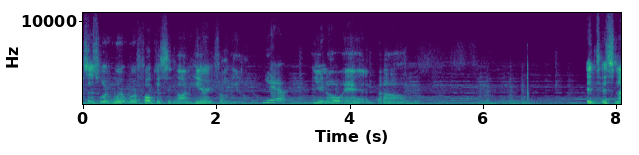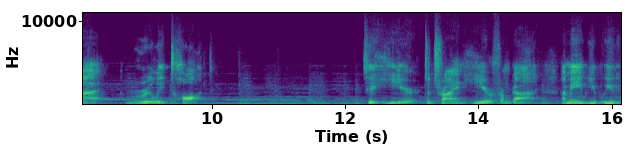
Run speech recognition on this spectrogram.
since we're, we're, we're focusing on hearing from him. Yeah. You know, and um, it, it's not really taught to hear, to try and hear from God. I mean, you you,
